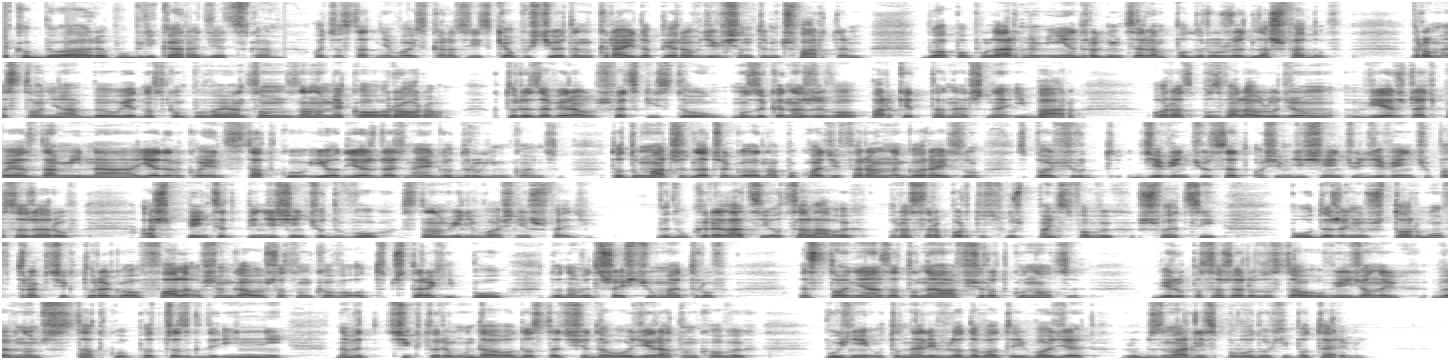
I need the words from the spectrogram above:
jako była Republika Radziecka, choć ostatnie wojska rosyjskie opuściły ten kraj dopiero w 1994, była popularnym i niedrogim celem podróży dla Szwedów. Prom Estonia był jednostką pływającą znaną jako Roro, który zawierał szwedzki stół, muzykę na żywo, parkiet taneczny i bar oraz pozwalał ludziom wjeżdżać pojazdami na jeden koniec statku i odjeżdżać na jego drugim końcu. To tłumaczy, dlaczego na pokładzie feralnego rejsu spośród 989 pasażerów aż 552 stanowili właśnie Szwedzi. Według relacji ocalałych oraz raportu służb państwowych Szwecji, po uderzeniu sztormu, w trakcie którego fale osiągały szacunkowo od 4,5 do nawet 6 metrów, Estonia zatonęła w środku nocy. Wielu pasażerów zostało uwięzionych wewnątrz statku, podczas gdy inni, nawet ci, którym udało dostać się do łodzi ratunkowych, później utonęli w lodowatej wodzie lub zmarli z powodu hipotermii.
